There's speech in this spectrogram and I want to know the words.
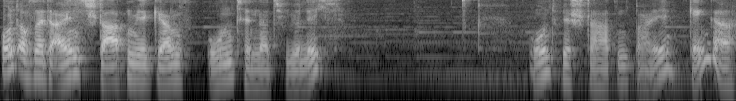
Und auf Seite 1 starten wir ganz unten natürlich. Und wir starten bei Gengar.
